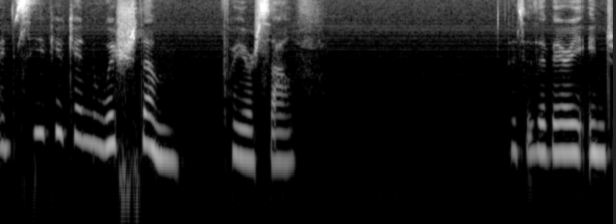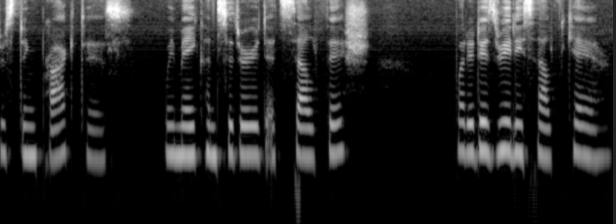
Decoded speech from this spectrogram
And see if you can wish them for yourself. This is a very interesting practice. We may consider it as selfish, but it is really self care,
